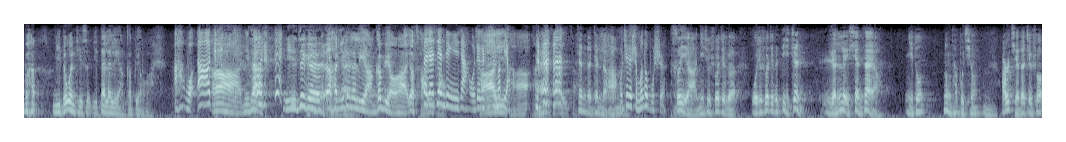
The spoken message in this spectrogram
不？你的问题是你戴了两个表啊。啊，我啊啊！你看，你这个 啊，你带了两个表啊，要查大家鉴定一下，我这个是什么表？查一查，真的真的啊！我这个什么都不是。所以啊，你就说这个，我就说这个地震，人类现在啊，你都弄它不清。嗯。而且呢，就说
